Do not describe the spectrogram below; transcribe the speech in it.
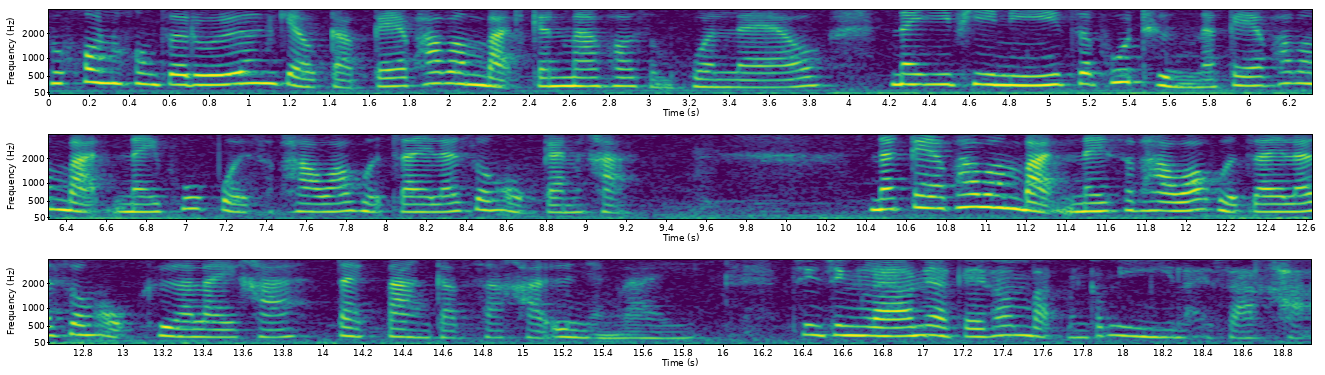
ทุกคนคงจะรู้เรื่องเกี่ยวกับกายภาพบำบัดกันมาพอสมควรแล้ว ใน EP นี้จะพูดถึงนักกายภาพบำบัดในผู้ป่วยสภาวะหัวใจและทรวงอกกันค่ะ นักกายภาพบำบัดในสภาวะหัวใจและทรวงอกคืออะไรคะ แตกต่างกับสาขาอื่นอย่างไร จริงๆ แล้วเนี่ยกายภาพบำบัดมันก็มีหลายสาขา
